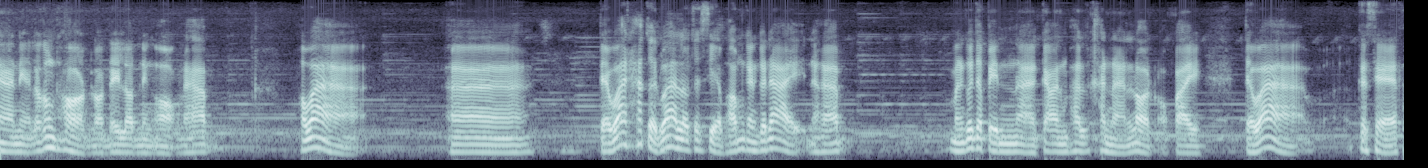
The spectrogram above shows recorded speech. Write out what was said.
งานเนี่ย เราต้องถอดหลอดใดหลอดหนึ่งออกนะครับ เพราะว่า อ่า แต่ว่าถ้าเกิดว่าเราจะเสียพร้อมกันก็ได้นะครับ มันก็จะเป็นาการขนานหลอดออกไป แต่ว่ากระแสไฟ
